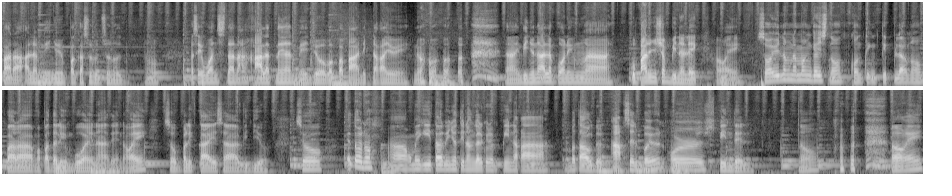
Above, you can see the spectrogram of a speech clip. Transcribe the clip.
para alam ninyo yung pagkasunod-sunod. No? Kasi once na nakakalat na yan, medyo magpapanik na kayo eh, no? na hindi nyo na alam kung ano yung, uh, kung paano nyo siya binalik, okay? So, yun lang naman guys, no? Konting tip lang, no? Para mapadali yung buhay natin, okay? So, balik tayo sa video. So, ito, no? Uh, kung makikita ninyo, tinanggal ko yung pinaka, ano ba tawag doon? Axle ba yun? Or spindle? No? okay?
